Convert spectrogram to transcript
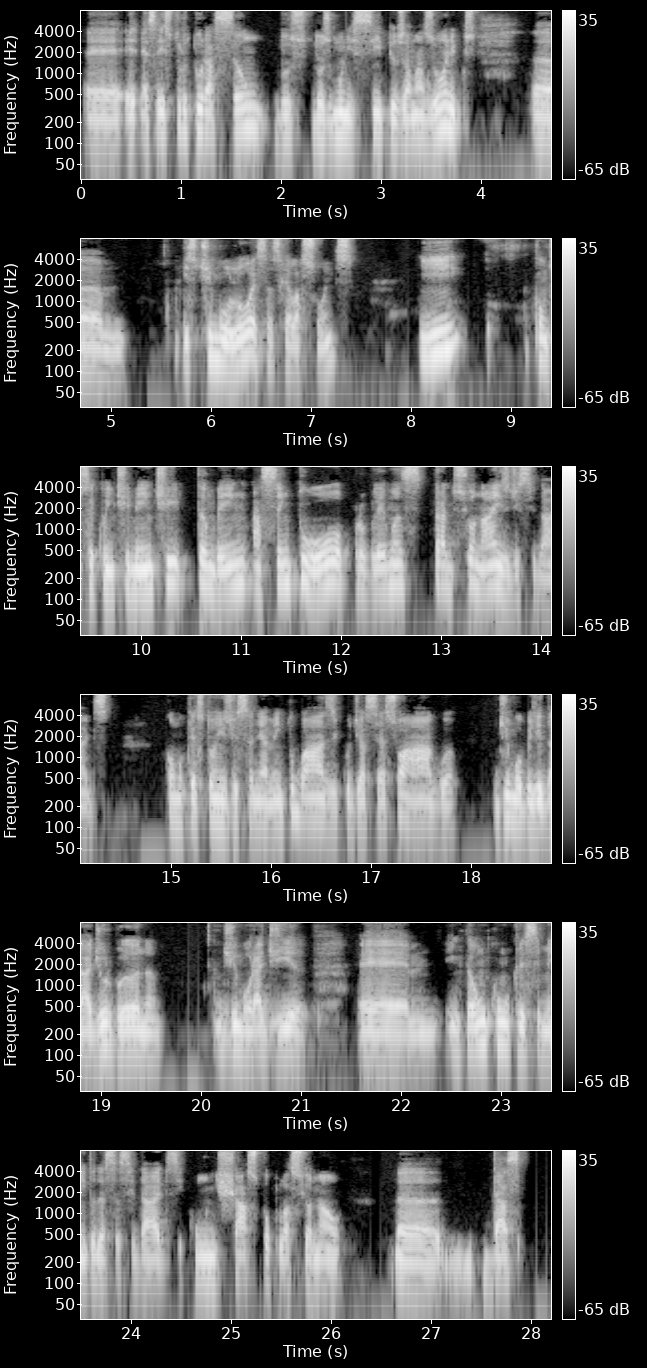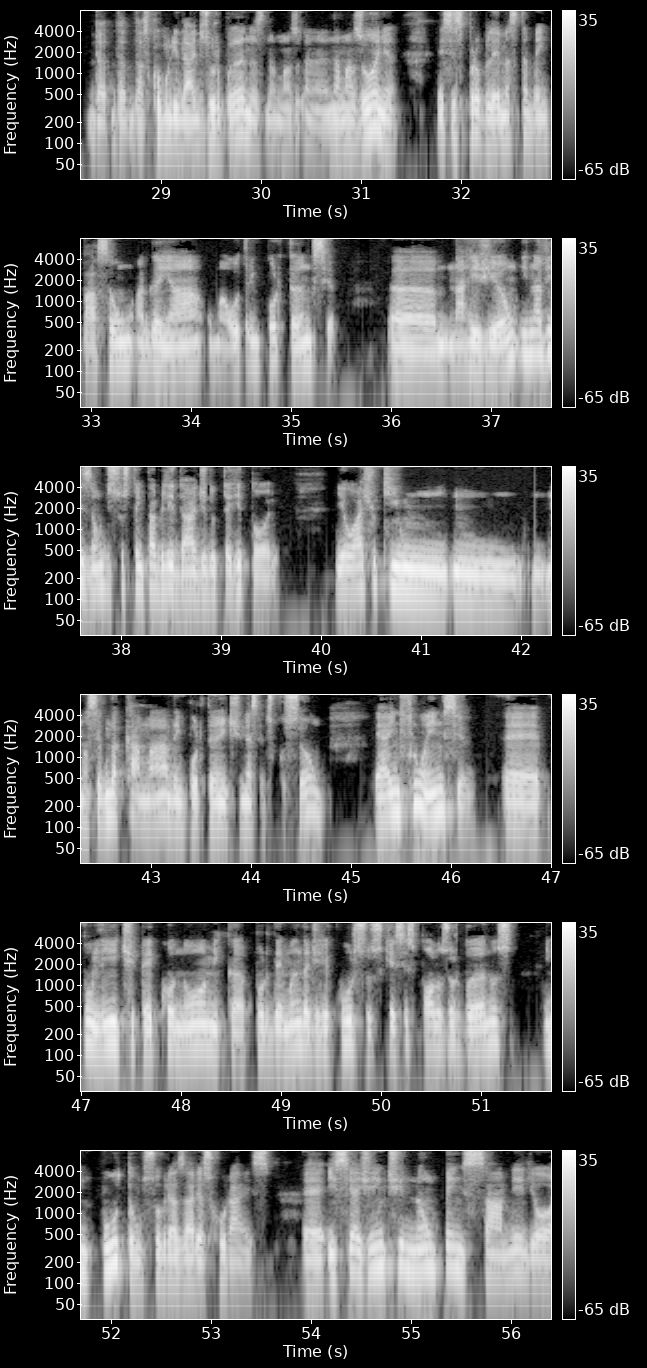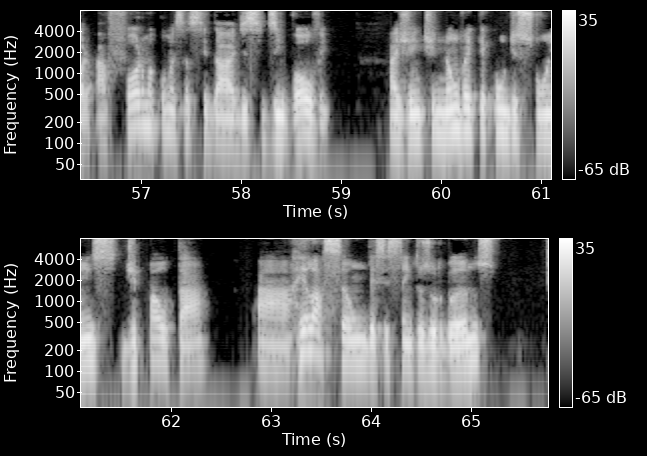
é, essa estruturação dos, dos municípios amazônicos um, estimulou essas relações e, consequentemente, também acentuou problemas tradicionais de cidades, como questões de saneamento básico, de acesso à água, de mobilidade urbana, de moradia. É, então, com o crescimento dessas cidades e com o inchaço populacional uh, das, da, das comunidades urbanas na, uh, na, Amazônia, esses problemas também passam a ganhar uma outra importância uh, na região e na visão de sustentabilidade do território. E eu acho que um, um, uma segunda camada importante nessa discussão é a influência é, política, econômica, por demanda de recursos que esses polos urbanos imputam sobre as áreas rurais. É, e se a gente não pensar melhor a forma como essas cidades se desenvolvem, a gente não vai ter condições de pautar a relação desses centros urbanos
